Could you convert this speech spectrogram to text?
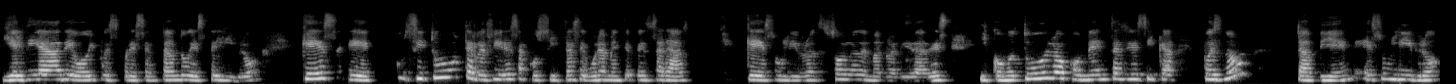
y el día de hoy pues presentando este libro que es eh, si tú te refieres a cositas, seguramente pensarás que es un libro solo de manualidades y como tú lo comentas, Jessica, pues no, también es un libro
